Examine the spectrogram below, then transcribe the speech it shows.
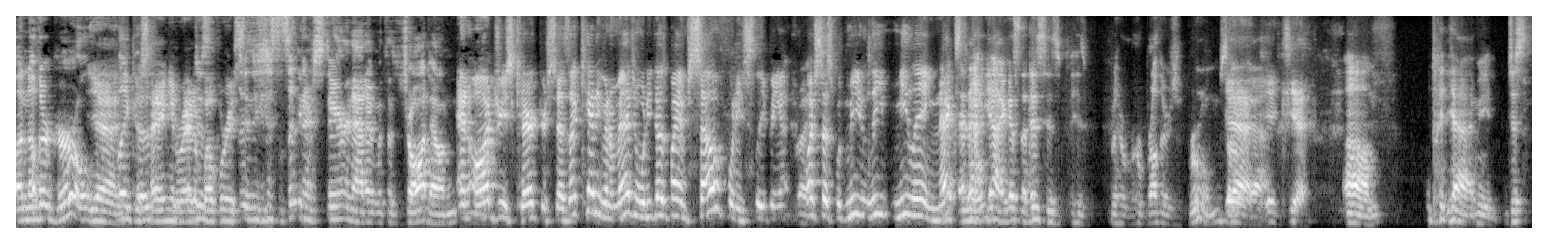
another girl. yeah, like just uh, hanging right just- above where he's. He's just sitting there staring at it with his jaw down. And Audrey's character says, "I can't even imagine what he does by himself when he's sleeping. Right. Watch this with me, le- me laying next and to that, him. yeah, I guess that is his his her her brother's room. So yeah, yeah. it- yeah. Um, but yeah, I mean, just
